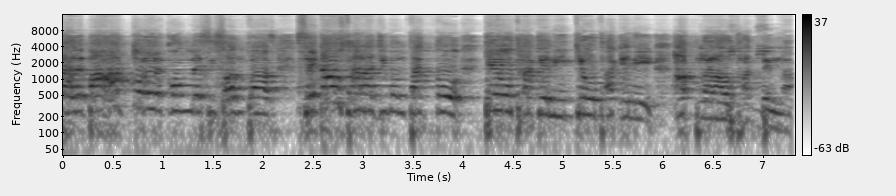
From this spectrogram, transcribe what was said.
তাহলে বাহাত্তরের কংগ্রেসি সন্ত্রাস, সেটাও সারা জীবন থাকতো। কেউ থাকেনি কেউ থাকেনি, আপনারাও থাকবেন না।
